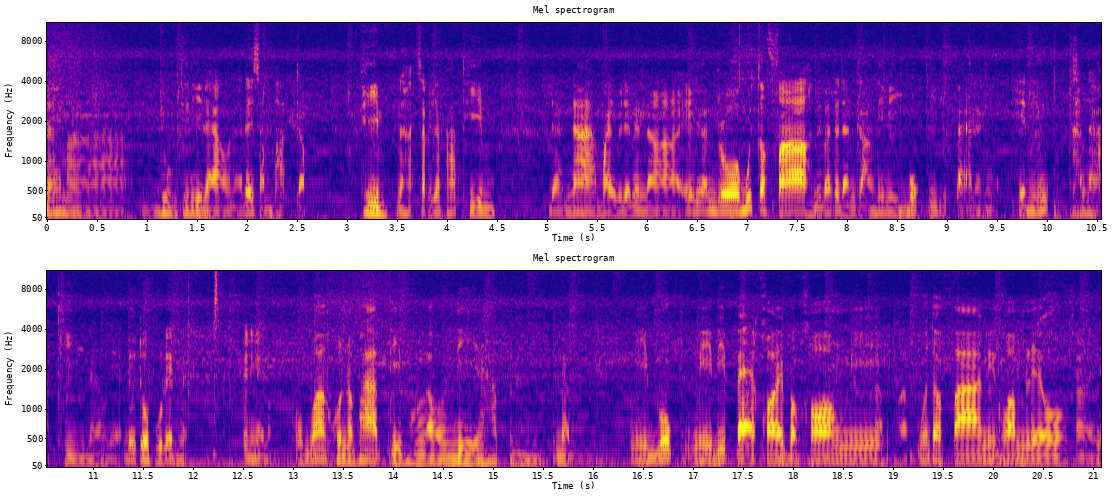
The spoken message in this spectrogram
ได้มาอยู่ที่นี่แล้วนะได้สัมผัสกับทีมนะฮะศักยภาพทีมแดนหน้าไม่ว่าจะเป็นอ่าเอเลียนโรมุสตาฟา หรือแม้แต่แดนกลางที่มีบุ๊กมีพี่แปะอะไรเนี่ยเห็นขนาดทีมแล้วเนี่ยด้วยตัวผู้เล่นเนี่ยเป็นยังไงบ้างผมว่าคุณภาพทีมของเราดีนะครับอืมแบบ มีบุ๊กมีพี่แปะคอยประคอง มีครับครับมุตาฟา มีความเร็วใช่ เร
